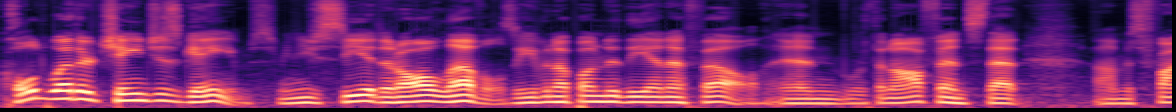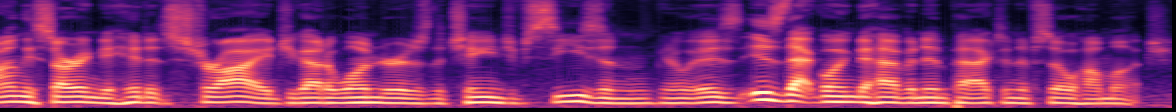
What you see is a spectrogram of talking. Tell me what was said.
cold weather changes games. I mean, you see it at all levels, even up under the NFL. And with an offense that um, is finally starting to hit its stride, you got to wonder: is the change of season, you know, is is that going to have an impact, and if so, how much?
